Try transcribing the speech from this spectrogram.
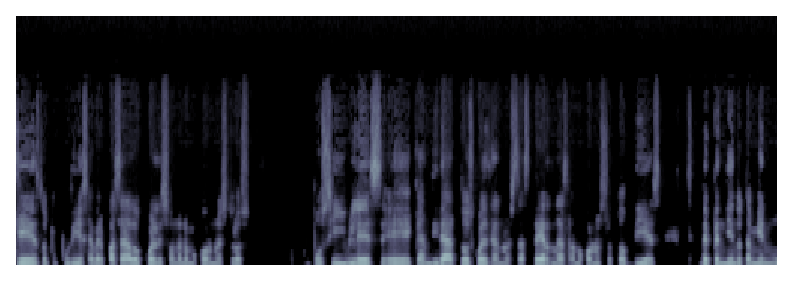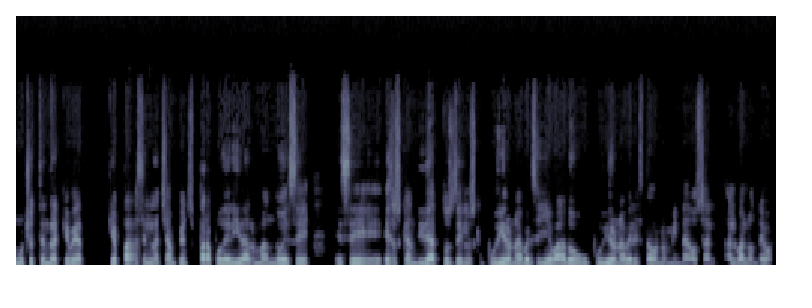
qué es lo que pudiese haber pasado, cuáles son a lo mejor nuestros posibles eh, candidatos, cuáles sean nuestras ternas, a lo mejor nuestro top 10, dependiendo también mucho tendrá que ver qué pasa en la Champions para poder ir armando ese, esos candidatos de los que pudieron haberse llevado o pudieron haber estado nominados al, al balón de oro.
